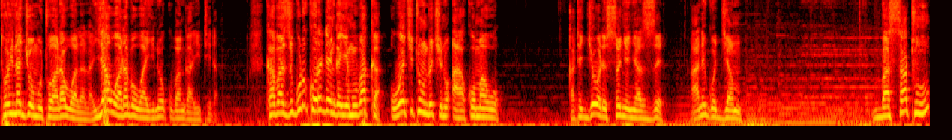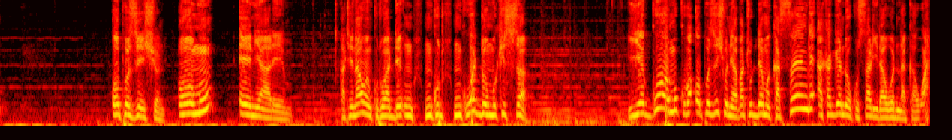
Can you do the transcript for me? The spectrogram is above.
Tolina gy'omutwala walala yawalaba waayina okuba ng'ayitira. Kabaziguluka olwedde nga ye mubaka ow'ekitundu kino akomawo. Kati jowele sonyonyazze ani gojjamu basatu opposition. Omu nrm kati naawe nkutwadde nku- nkuwadde omukisa. Yegwe omu kuba opposition abatudde mu kasenge akagenda okusalirawo nakawa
